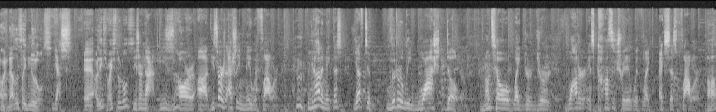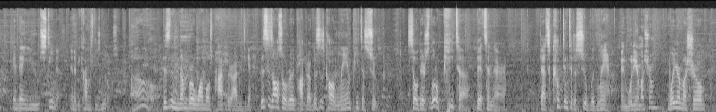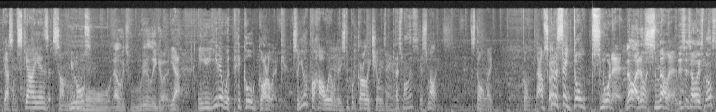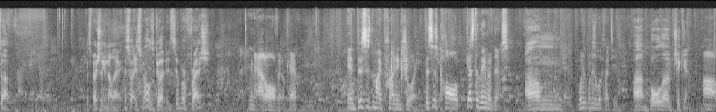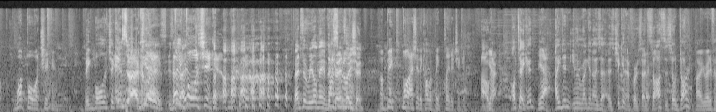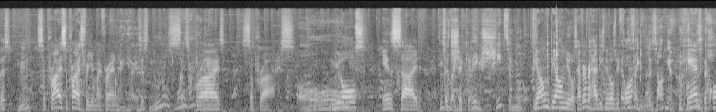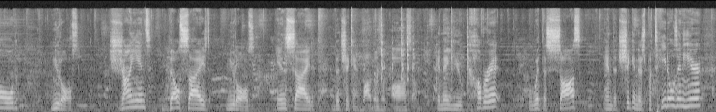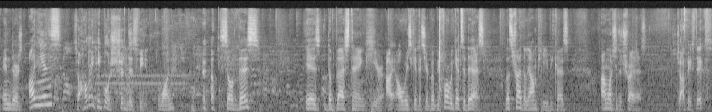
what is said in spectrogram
All right, that looks like noodles. Yes. Uh, are these rice noodles? These are not. These are uh, these are actually made with flour. Hmm. But you know how to make this? You have to literally wash dough Mm-hmm. until like your your water is concentrated with like excess flour. Uh-huh. And then you steam it, and it becomes these noodles. Oh. This is the number one most popular item to get. This is also really popular. This is called lamb pita soup. So there's little pita bits in there that's cooked into the soup with lamb. And Wood ear mushroom? Your mushroom, got some scallions, some noodles. Oh, that looks really good. Yeah, and you eat it with pickled garlic. So you don't put hot oil in there. You just put garlic chilies in it. Can I smell this? You smell it. Just don't like, don't. I was Sorry. gonna say don't snort it. No, I don't. Smell it. This is how I smell stuff. Especially in LA. That's why it smells good. It's super fresh. I'm gonna add all of it, okay? And this is my pride and joy. This is called. Guess the name of this. Um. What, what does it look like to you? A bowl of chicken. Uh, what bowl of chicken? Big bowl of chicken? Exactly. Yes. Is that Big right? bowl of chicken. That's the real name, the That's the translation. A big. Well, actually, they call it a big plate of chicken. Oh, okay. Yeah. I'll take it. Yeah. I didn't even recognize that as chicken at first. That sauce is so dark. All right, you ready for this? Mm-hmm. Surprise, surprise for you, my friend. Okay, yeah. Is this noodles? What is under there? Surprise, surprise. Oh. Noodles inside These the are like chicken. big sheets of noodles. Biang biang noodles. Have you ever had these noodles before? It looks like lasagna noodles. hand pulled noodles, giant bell-sized noodles inside the chicken, wow, those are awesome. And then you cover it with the sauce and the chicken. There's potatoes in here, and there's onions. So how many people should this feed? One. so this is the best thing here. I always get this here. But before we get to this, let's try the liang pi because I want you to try this. Choppy sticks?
